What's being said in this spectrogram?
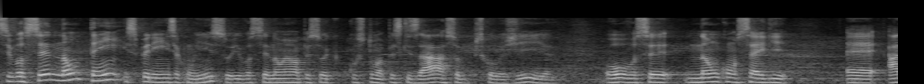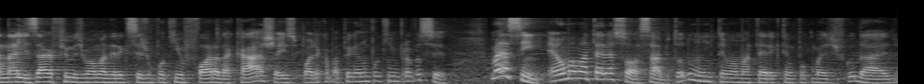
se você não tem experiência com isso e você não é uma pessoa que costuma pesquisar sobre psicologia, ou você não consegue é, analisar filmes de uma maneira que seja um pouquinho fora da caixa, isso pode acabar pegando um pouquinho para você. Mas assim, é uma matéria só, sabe? Todo mundo tem uma matéria que tem um pouco mais de dificuldade.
